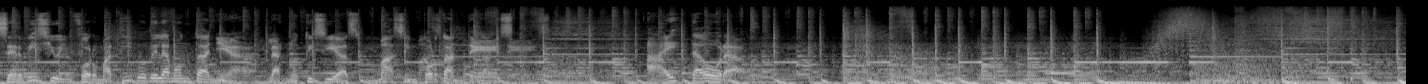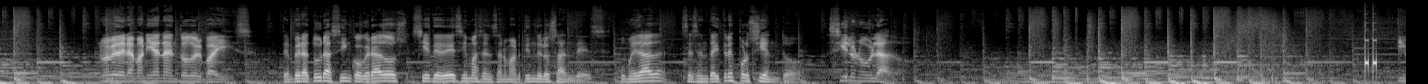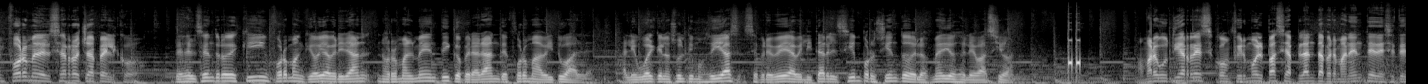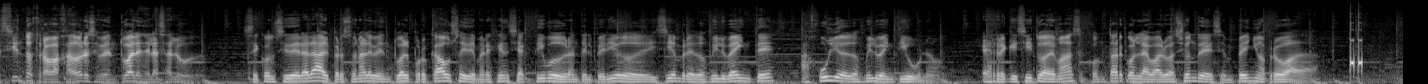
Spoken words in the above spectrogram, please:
servicio informativo de la montaña. Las noticias más importantes a esta hora. 9 de la mañana en todo el país. Temperatura 5 grados 7 décimas en San Martín de los Andes. Humedad 63%. Cielo nublado. Informe del Cerro Chapelco. Desde el centro de esquí informan que hoy abrirán normalmente y que operarán de forma habitual. Al igual que en los últimos días, se prevé habilitar el 100% de los medios de elevación. Omar Gutiérrez confirmó el pase a planta permanente de 700 trabajadores eventuales de la salud. Se considerará al personal eventual por causa y de emergencia activo durante el periodo de diciembre de 2020 a julio de 2021. Es requisito además contar con la evaluación de desempeño aprobada.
